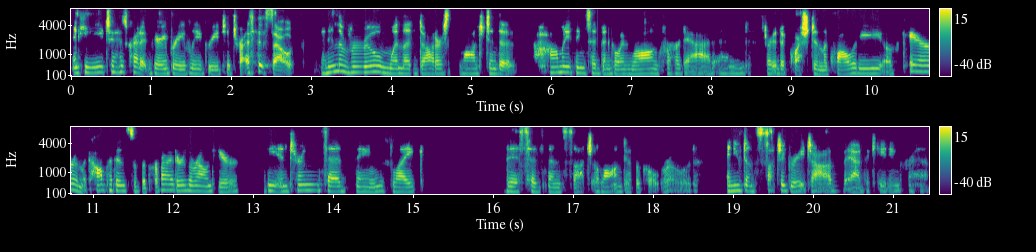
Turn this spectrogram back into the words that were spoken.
And he, to his credit, very bravely agreed to try this out. And in the room, when the daughter launched into how many things had been going wrong for her dad and started to question the quality of care and the competence of the providers around here, the intern said things like, This has been such a long, difficult road. And you've done such a great job advocating for him.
